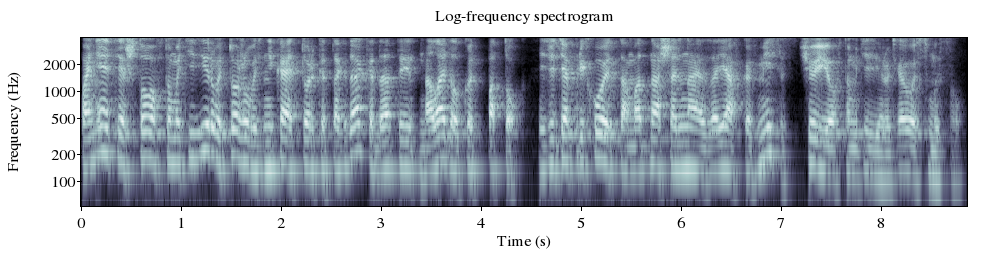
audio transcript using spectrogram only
понятие, что автоматизировать, тоже возникает только тогда, когда ты наладил какой-то поток. Если у тебя приходит там одна шальная заявка в месяц, что ее автоматизировать? Какой смысл?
